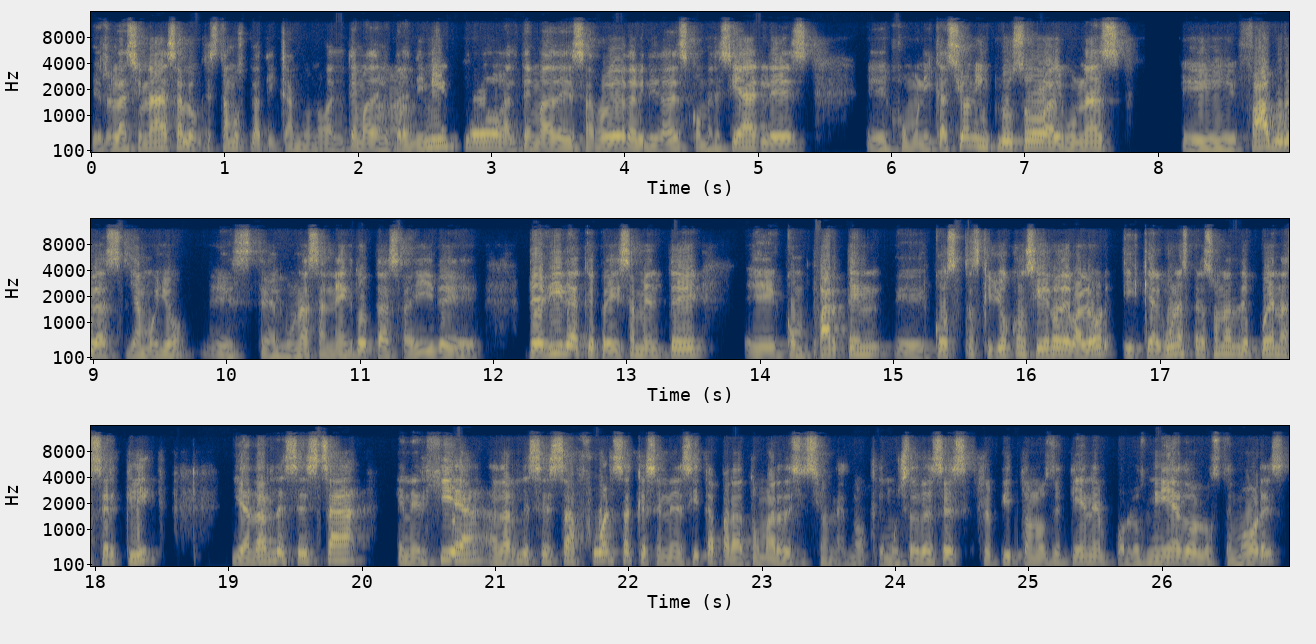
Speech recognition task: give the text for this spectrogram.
eh, relacionadas a lo que estamos platicando, ¿no? Al tema del emprendimiento, al tema de desarrollo de habilidades comerciales, eh, comunicación, incluso algunas fábulas, llamo yo, este, algunas anécdotas ahí de, de vida que precisamente eh, comparten eh, cosas que yo considero de valor y que algunas personas le pueden hacer clic y a darles esa energía, a darles esa fuerza que se necesita para tomar decisiones, ¿no? Que muchas veces, repito, nos detienen por los miedos, los temores.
